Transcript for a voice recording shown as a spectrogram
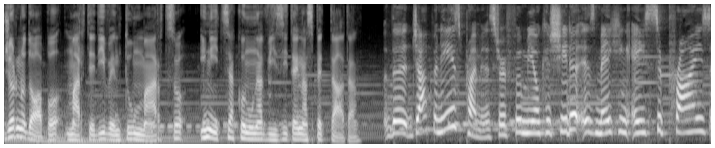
giorno dopo, martedì 21 marzo, inizia con una visita inaspettata. The Japanese Prime Minister Fumio Kishida is making a surprise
